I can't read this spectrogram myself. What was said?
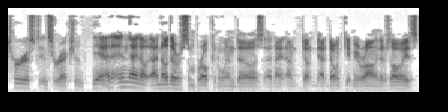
tourist insurrection. yeah, and, and I know I know there were some broken windows, and I, I don't don't get me wrong. There's always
